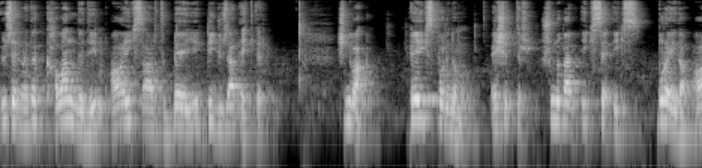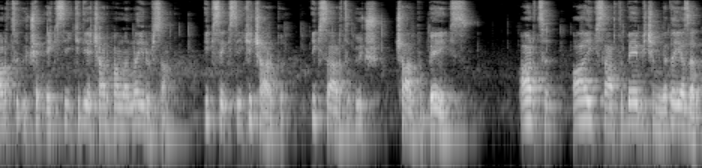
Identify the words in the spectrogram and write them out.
Üzerine de kalan dediğim ax artı b'yi bir güzel eklerim. Şimdi bak px polinomu eşittir. Şunu ben x'e x burayı da artı 3'e eksi 2 diye çarpanlarına ayırırsam x eksi 2 çarpı x artı 3 çarpı bx artı ax artı b biçiminde de yazarım.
